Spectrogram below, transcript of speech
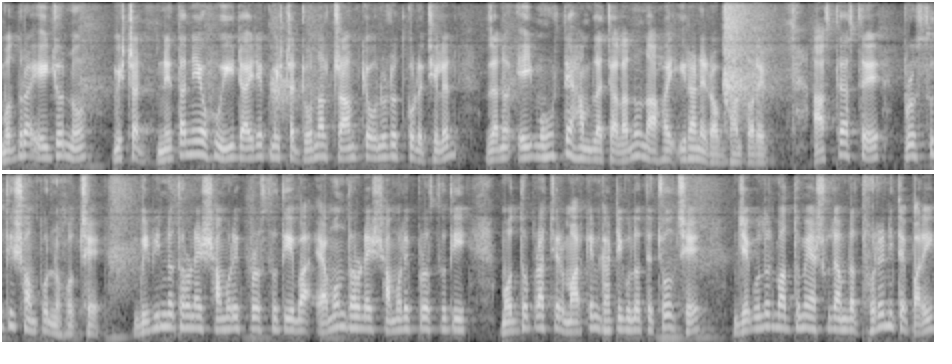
বন্ধুরা, এই জন্য মিস্টার নেতানিয়াহুই ডাইরেক্ট মিস্টার ডোনাল্ড ট্রাম্পকে অনুরোধ করেছিলেন যেন এই মুহূর্তে হামলা চালানো না হয় ইরানের অভ্যন্তরে। আস্তে আস্তে প্রস্তুতি সম্পূর্ণ হচ্ছে। বিভিন্ন ধরনের সামরিক প্রস্তুতি বা এমন ধরনের সামরিক প্রস্তুতি মধ্যপ্রাচ্যের মার্কিন ঘাঁটিগুলোতে চলছে, যেগুলোর মাধ্যমে আসলে আমরা ধরে নিতে পারি,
